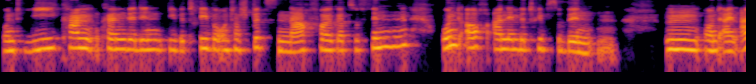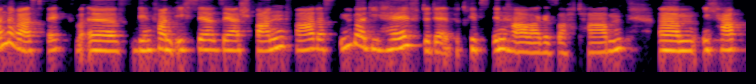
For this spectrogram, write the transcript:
und wie kann, können wir den, die Betriebe unterstützen, Nachfolger zu finden und auch an den Betrieb zu binden? Mm, und ein anderer Aspekt, äh, den fand ich sehr, sehr spannend, war, dass über die Hälfte der Betriebsinhaber gesagt haben, ähm, ich habe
